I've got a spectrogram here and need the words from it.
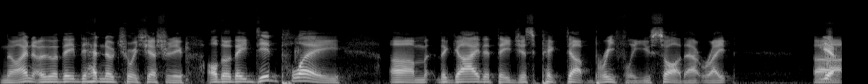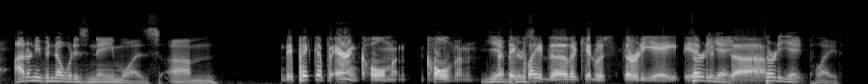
No, I know they had no choice yesterday. Although they did play um, the guy that they just picked up briefly. You saw that, right? Uh, Yeah. I don't even know what his name was. Um, They picked up Aaron Coleman, Colvin. Yeah, but they played the other kid was 38. It- 38. It's, uh, 38 played.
